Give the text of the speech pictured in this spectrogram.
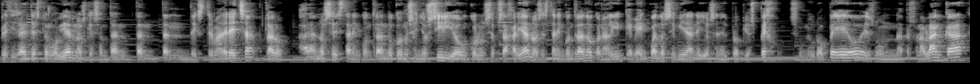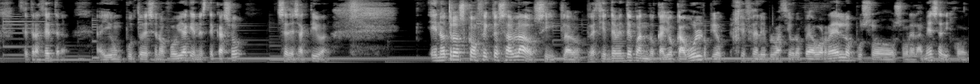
precisamente estos gobiernos que son tan, tan, tan de extrema derecha, claro, ahora no se están encontrando con un señor sirio o con un subsahariano, se están encontrando con alguien que ven cuando se miran ellos en el propio espejo. Es un europeo, es una persona blanca, etcétera, etcétera. Hay un punto de xenofobia que en este caso se desactiva. ¿En otros conflictos ha hablado? Sí, claro. Recientemente, cuando cayó Kabul, el propio jefe de la diplomacia europea, Borrell, lo puso sobre la mesa. Dijo,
